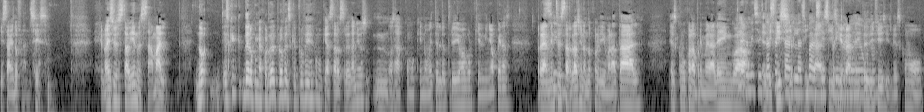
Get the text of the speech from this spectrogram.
y está viendo francés. Yo no sé si eso está bien o está mal. No, es que de lo que me acuerdo del profe es que el profe dice como que hasta los tres años, mm, o sea, como que no meterle otro idioma porque el niño apenas realmente se está relacionando con el idioma natal, es como con la primera lengua. es difícil. las bases sí, sí, realmente es difícil. Es como.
